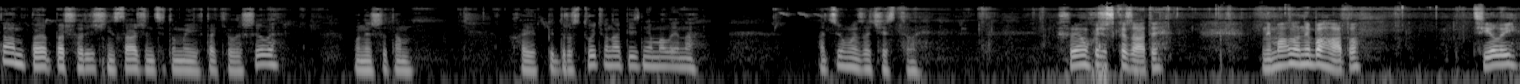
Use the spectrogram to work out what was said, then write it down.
Там першорічні саджанці, то ми їх так і лишили. Вони ще там хай підростуть, вона пізня малина. А цю ми зачистили. Що я вам хочу сказати? Немало, небагато. Цілий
